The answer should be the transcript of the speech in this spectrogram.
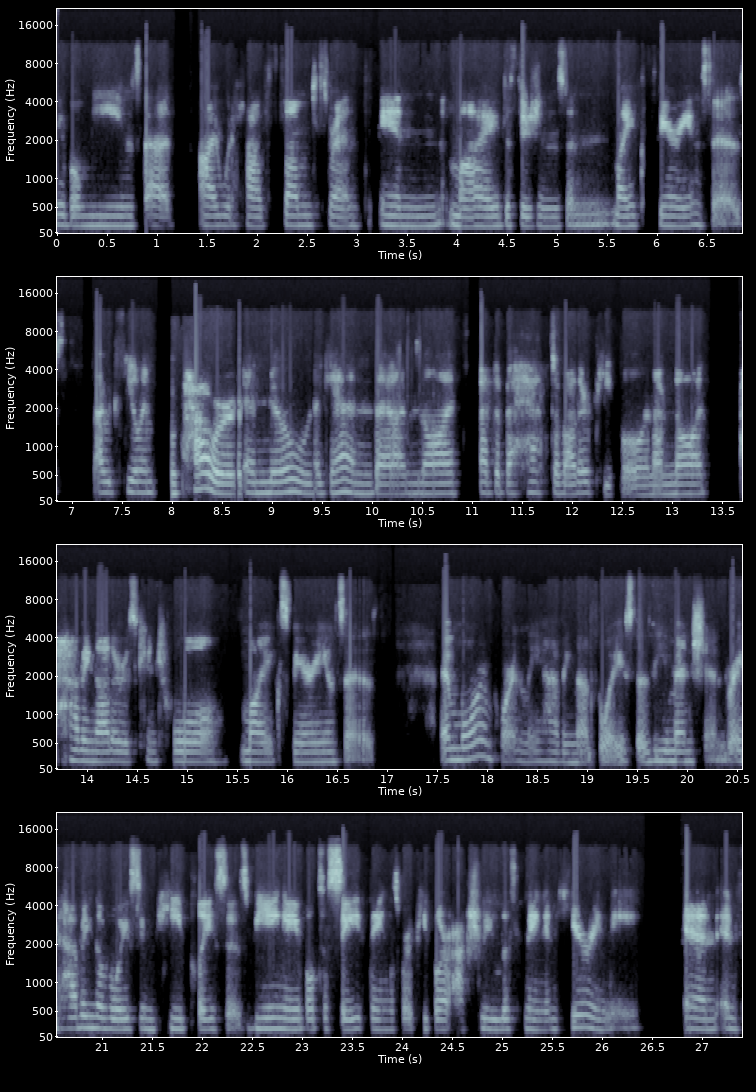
table means that I would have some strength in my decisions and my experiences. I would feel empowered and know again that I'm not at the behest of other people and I'm not having others control my experiences. And more importantly, having that voice, as you mentioned, right? Having a voice in key places, being able to say things where people are actually listening and hearing me and and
